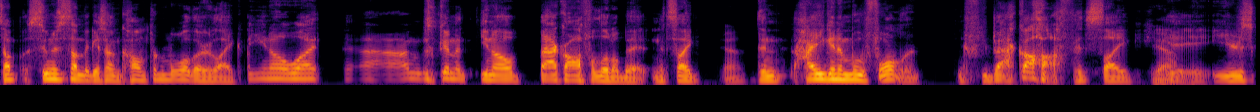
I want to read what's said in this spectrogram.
some as soon as something gets uncomfortable, they're like, you know what? I'm just gonna, you know, back off a little bit. And it's like, Yeah. then how are you gonna move forward if you back off? It's like, Yeah. you're just.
